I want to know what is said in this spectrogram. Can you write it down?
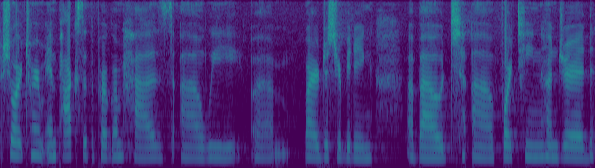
short-term impacts that the program has, uh, we um, are distributing about uh, 1,400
